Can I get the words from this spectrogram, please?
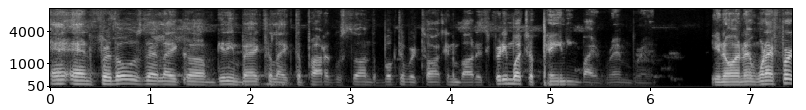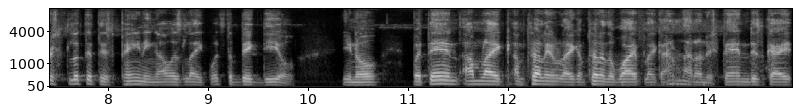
And, and for those that like um, getting back to like the prodigal son, the book that we're talking about, it's pretty much a painting by Rembrandt. You know, and when I first looked at this painting, I was like, "What's the big deal?" You know. But then I'm like, I'm telling like I'm telling the wife like I'm not understanding this guy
